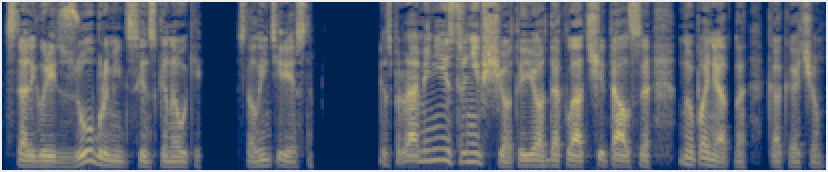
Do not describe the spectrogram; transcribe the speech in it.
стали говорить зубры медицинской науки, стало интересно. Госпожа министр не в счет, ее доклад считался, ну, понятно, как и о чем,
